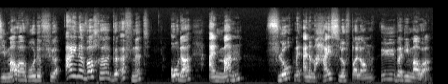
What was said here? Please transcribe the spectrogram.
die Mauer wurde für eine Woche geöffnet oder ein Mann flog mit einem Heißluftballon über die Mauer.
